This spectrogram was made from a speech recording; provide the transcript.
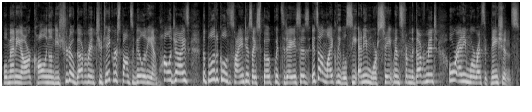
While many are calling on the Trudeau government to take responsibility and apologize, the political scientist I spoke with today says it's unlikely we'll see any more statements from the government or any more resignations.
